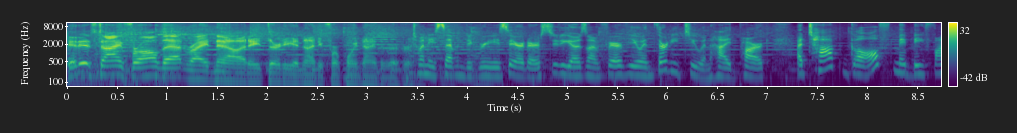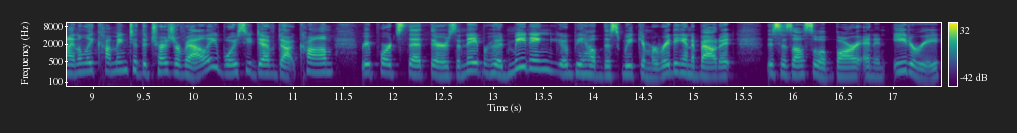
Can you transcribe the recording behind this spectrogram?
It is time for all that right now at eight thirty and ninety four point nine The River. 27 degrees here at our studios on Fairview and 32 in Hyde Park. A Topgolf may be finally coming to the Treasure Valley. BoiseDev.com reports that there's a neighborhood meeting. It'll be held this week in Meridian about it. This is also a bar and an eatery.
